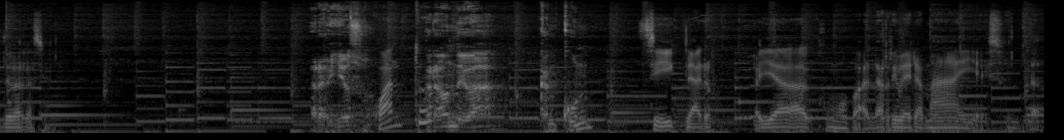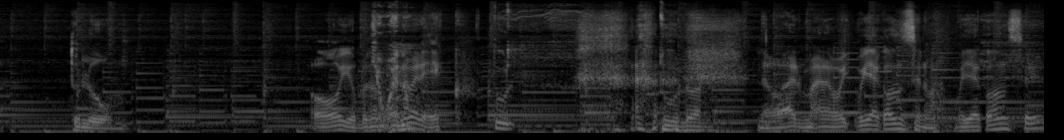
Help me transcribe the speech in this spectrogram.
de vacaciones. Maravilloso. ¿Cuánto? ¿Para dónde va? ¿Cancún? Sí, claro. Allá como para la Ribera Maya, es un lado. Tulum. Oh, yo me lo bueno. merezco. Tul- Tulón. No, hermano, voy, voy a Conce nomás. Voy a Conce,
